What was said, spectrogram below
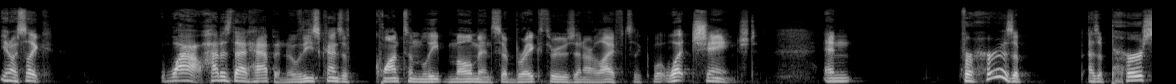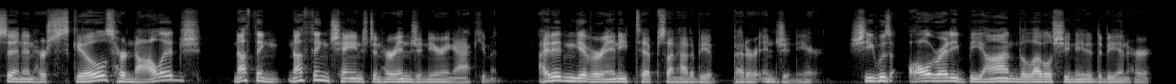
you know, it's like, wow, how does that happen? Well, these kinds of quantum leap moments or breakthroughs in our life, it's like, what changed? And for her as a as a person and her skills, her knowledge, nothing nothing changed in her engineering acumen. I didn't give her any tips on how to be a better engineer. She was already beyond the level she needed to be in her,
